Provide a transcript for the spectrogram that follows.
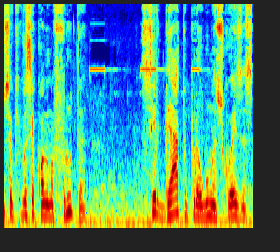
não sei o que você come, uma fruta ser grato por algumas coisas,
